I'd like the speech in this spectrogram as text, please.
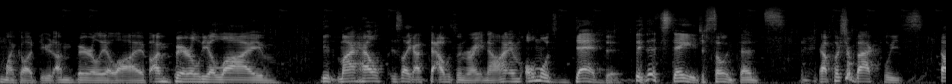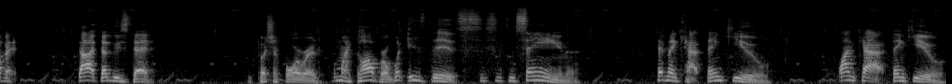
Oh my god, dude, I'm barely alive. I'm barely alive. Dude, my health is like a thousand right now. I am almost dead. this stage is so intense. Yeah, push him back, please. Stop it. God, Dougie's dead. He's pushing forward. Oh my god, bro, what is this? This is insane. Hitman Cat, thank you. Slime Cat, thank you.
